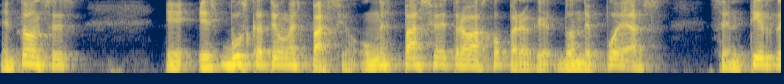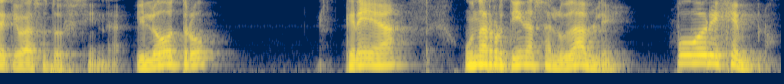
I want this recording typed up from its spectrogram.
Entonces, eh, es, búscate un espacio, un espacio de trabajo para que, donde puedas sentirte que vas a tu oficina. Y lo otro, crea una rutina saludable. Por ejemplo,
